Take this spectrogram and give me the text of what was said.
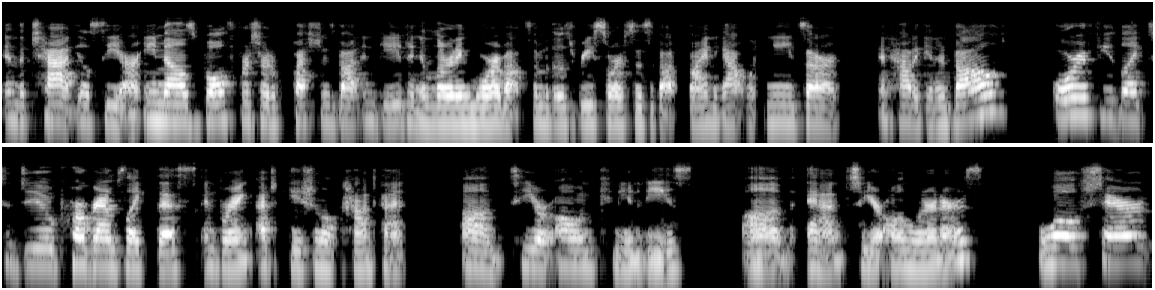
in the chat, you'll see our emails, both for sort of questions about engaging and learning more about some of those resources, about finding out what needs are and how to get involved. Or if you'd like to do programs like this and bring educational content um, to your own communities um, and to your own learners. We'll share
